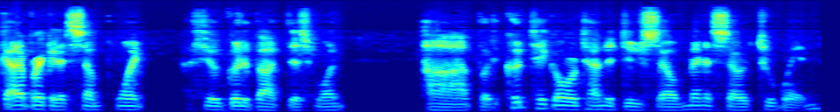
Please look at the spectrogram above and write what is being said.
got to break it at some point. I feel good about this one, uh, but it could take overtime to do so. Minnesota to win.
